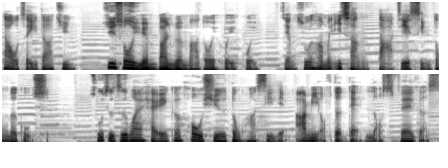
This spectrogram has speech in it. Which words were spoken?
盗贼大军，据说原班人马都会回归，讲述他们一场打劫行动的故事。除此之外，还有一个后续的动画系列《Army of the Dead: Las Vegas》，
